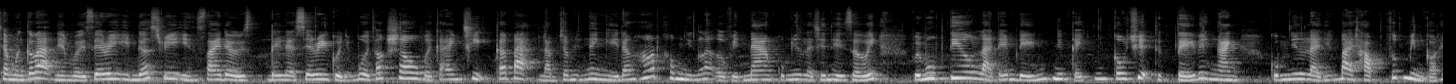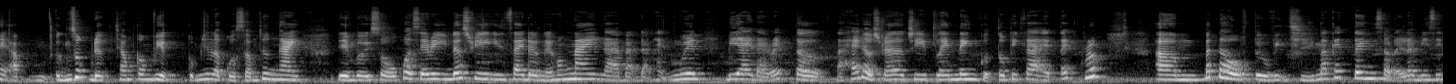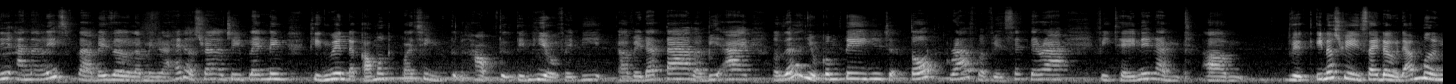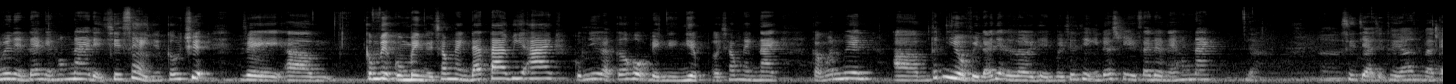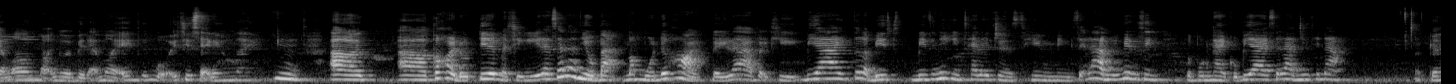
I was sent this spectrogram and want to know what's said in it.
Chào mừng các bạn đến với series Industry Insiders. Đây là series của những buổi talk show với các anh chị, các bạn làm trong những ngành nghề đang hot không những là ở Việt Nam cũng như là trên thế giới với mục tiêu là đem đến những cái câu chuyện thực tế về ngành cũng như là những bài học giúp mình có thể ứng dụng được trong công việc cũng như là cuộc sống thường ngày. Đến với số của series Industry Insider ngày hôm nay là bạn Đặng Hạnh Nguyên, BI Director và Head of Strategy Planning của Topica Tech Group um, bắt đầu từ vị trí marketing sau đấy là business analyst và bây giờ là mình là head of strategy planning thì nguyên đã có một quá trình tự học tự tìm hiểu về đi uh, à, về data và bi ở rất là nhiều công ty như trận tốt grab và vietcetera vì thế nên là um, việc Industry Insider đã mời Nguyên đến đây ngày hôm nay để chia sẻ những câu chuyện về um, công việc của mình ở trong ngành data BI cũng như là cơ hội về nghề nghiệp ở trong ngành này. Cảm ơn Nguyên uh, rất nhiều vì đã nhận lời đến với chương trình Industry Insider ngày hôm nay. Dạ. À, xin chào chị Thùy Anh và cảm ơn mọi người vì đã mời em đến buổi chia sẻ ngày hôm nay. Ừ. À, à, câu hỏi đầu tiên mà chị nghĩ là rất là nhiều bạn mong muốn được hỏi đấy là vậy thì BI tức là Business Intelligence thì mình sẽ làm những việc gì và một ngày của BI sẽ là như thế nào? Ok,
